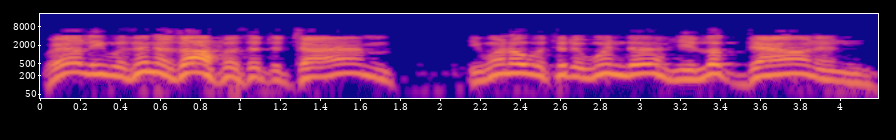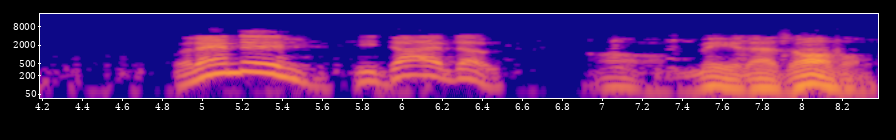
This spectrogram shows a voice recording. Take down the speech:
Well, he was in his office at the time. He went over to the window, he looked down, and, well, Andy, he dived out. Oh, me, that's awful.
